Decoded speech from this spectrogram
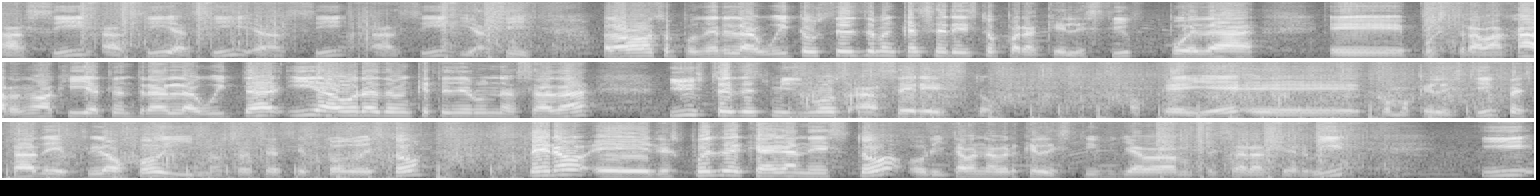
Así, así, así, así, así y así. Ahora vamos a poner el agüita. Ustedes deben que hacer esto para que el Steve pueda eh, pues trabajar, ¿no? Aquí ya tendrá el agüita y ahora deben que tener una asada y ustedes mismos hacer esto. Ok, eh, eh, como que el Steve está de flojo y nos hace hacer todo esto. Pero después de que hagan esto, ahorita van a ver que el Steve ya va a empezar a servir. Y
